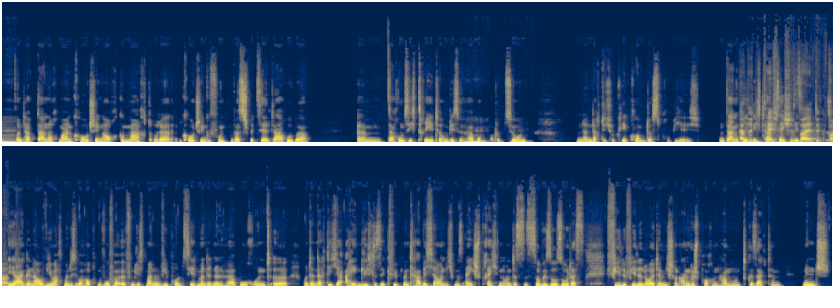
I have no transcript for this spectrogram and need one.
Mhm. Und habe dann nochmal ein Coaching auch gemacht oder ein Coaching gefunden, was speziell darüber ähm, darum sich drehte, um diese mhm. Hörbuchproduktion. Mhm. Und dann dachte ich, okay, komm, das probiere ich. Und dann kriege also ich tatsächlich Seite quasi. Ja, genau. Wie macht man das überhaupt und wo veröffentlicht man und wie produziert man denn ein Hörbuch? Und äh, und dann dachte ich ja eigentlich das Equipment habe ich ja und ich muss eigentlich sprechen. Und es ist sowieso so, dass viele viele Leute mich schon angesprochen haben und gesagt haben, Mensch,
